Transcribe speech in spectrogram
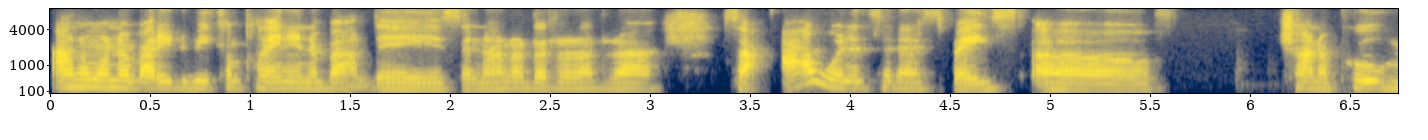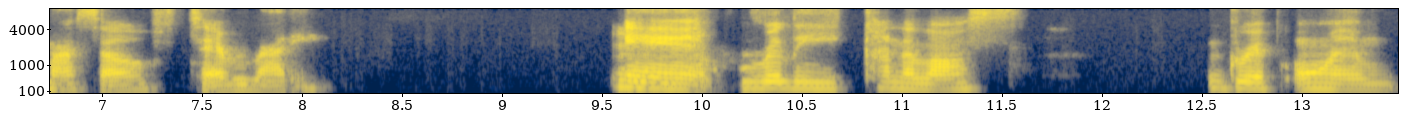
I don't want nobody to be complaining about this and da, da, da, da, da. So I went into that space of trying to prove myself to everybody Mm. and really kind of lost grip on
